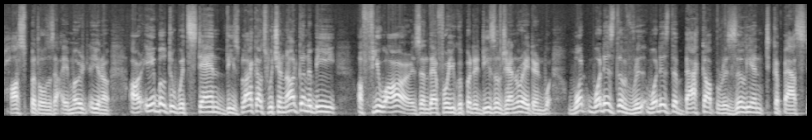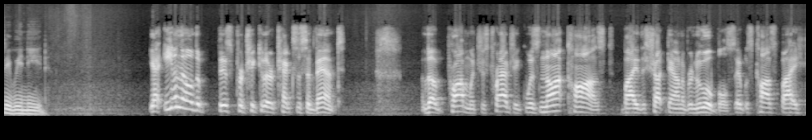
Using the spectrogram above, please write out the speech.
hospitals, you know, are able to withstand these blackouts, which are not going to be a few hours, and therefore you could put a diesel generator in? What what is the what is the backup resilient capacity we need? Yeah, even though the, this particular Texas event, the problem, which is tragic, was not caused by the shutdown of renewables. It was caused by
